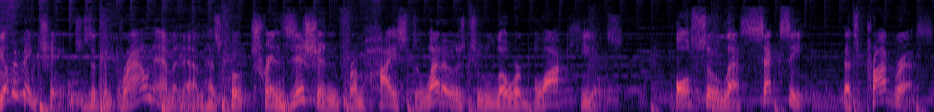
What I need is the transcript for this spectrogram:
The other big change is that the brown M&M has quote transitioned from high stilettos to lower block heels. Also less sexy. That's progress.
